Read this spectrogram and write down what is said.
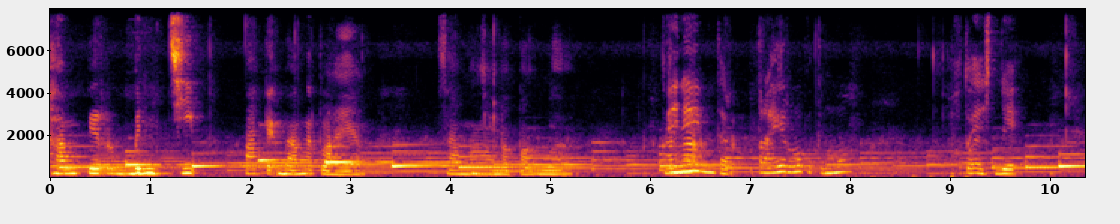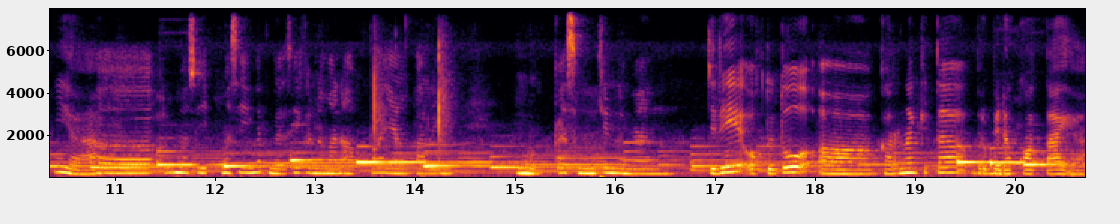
hampir benci pakai banget lah ya sama bapak gue. Ini karena bentar terakhir lo ketemu waktu SD iya. Eh, lo masih masih inget gak sih kenangan apa yang paling membekas mungkin dengan Jadi waktu itu eh, karena kita berbeda kota ya,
